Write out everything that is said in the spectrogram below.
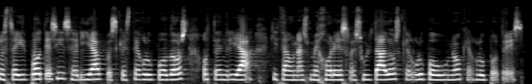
Nuestra hipótesis sería pues, que este grupo 2 obtendría quizá unos mejores resultados que el grupo 1, que el grupo 3.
